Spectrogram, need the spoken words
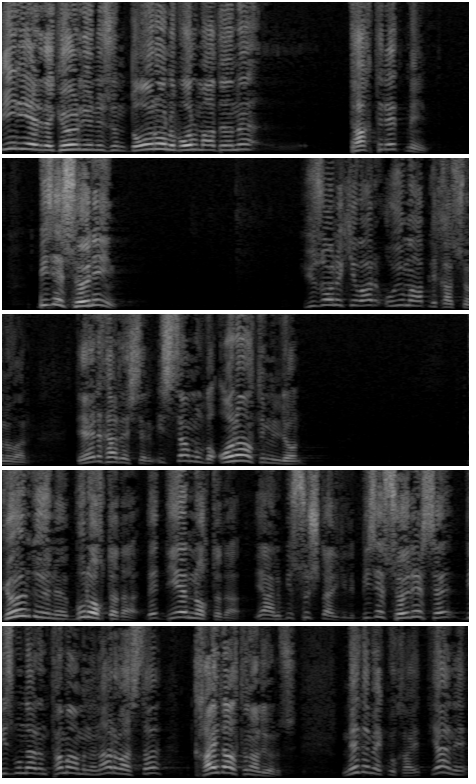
bir yerde gördüğünüzün doğru olup olmadığını takdir etmeyin. Bize söyleyin. 112 var, uyuma aplikasyonu var. Değerli kardeşlerim, İstanbul'da 16 milyon gördüğünü bu noktada ve diğer noktada yani bir suçla ilgili bize söylerse biz bunların tamamını Narvas'ta kayıt altına alıyoruz. Ne demek bu kayıt? Yani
